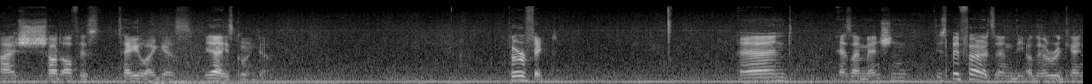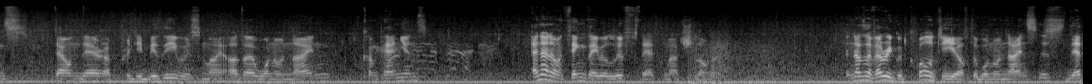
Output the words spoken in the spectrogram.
I shot off his tail, I guess. Yeah, he's going down. Perfect. And as I mentioned, the Spitfires and the other Hurricanes down there are pretty busy with my other 109 companions. And I don't think they will live that much longer. Another very good quality of the 109s is that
